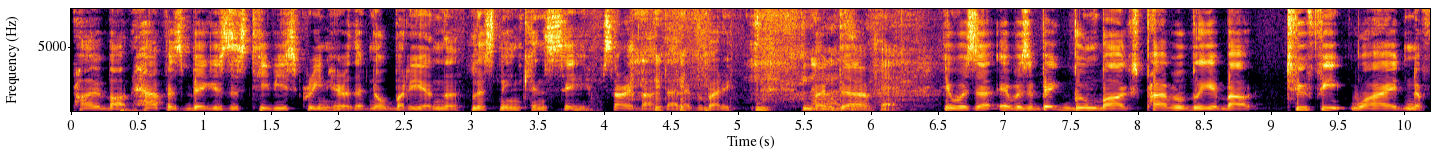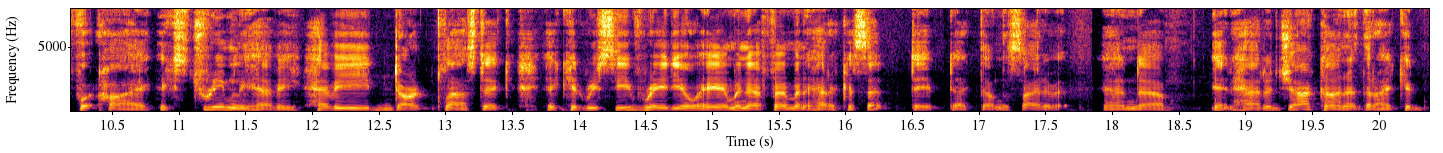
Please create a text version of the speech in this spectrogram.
probably about half as big as this TV screen here that nobody in the listening can see. Sorry about that, everybody. No, but it's uh, okay. it was a it was a big boombox, probably about two feet wide and a foot high, extremely heavy, heavy dark plastic. It could receive radio, AM and FM, and it had a cassette tape deck on the side of it, and. Uh, it had a jack on it that I could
